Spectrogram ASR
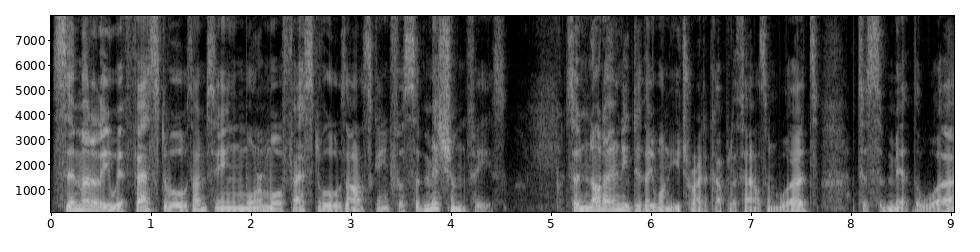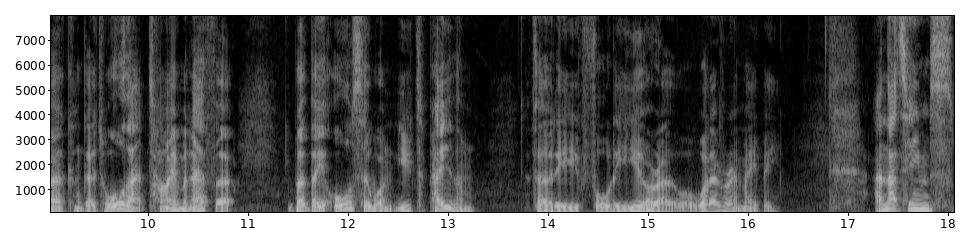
Similarly, with festivals, I'm seeing more and more festivals asking for submission fees. So not only do they want you to write a couple of thousand words to submit the work and go to all that time and effort, but they also want you to pay them 30, 40 euro or whatever it may be. And that seems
